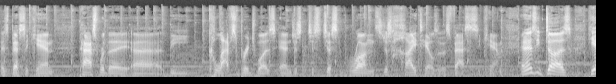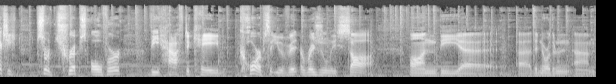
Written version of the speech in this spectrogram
as best it can, past where the uh, the collapsed bridge was, and just just just runs, just hightails it as fast as he can. And as he does, he actually sort of trips over the half decayed corpse that you originally saw on the uh, uh, the northern um,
